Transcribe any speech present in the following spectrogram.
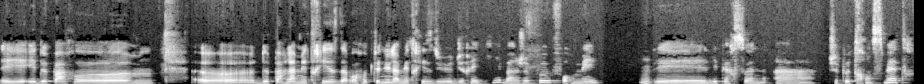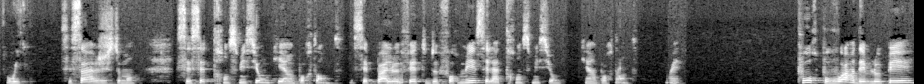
Et, et, de par euh, euh, de par la maîtrise, d'avoir obtenu la maîtrise du, du, Reiki, ben je peux former mm. les, les personnes à, je peux transmettre. Oui, c'est ça justement. C'est cette transmission qui est importante. C'est pas le fait de former, c'est la transmission qui est importante. Oui. Pour pouvoir développer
